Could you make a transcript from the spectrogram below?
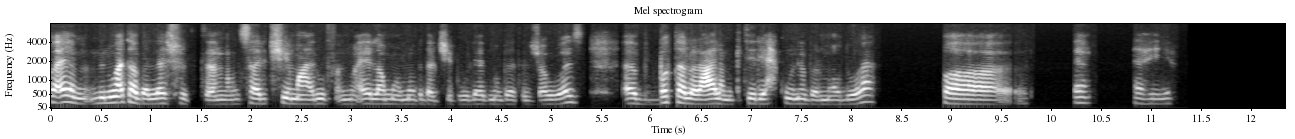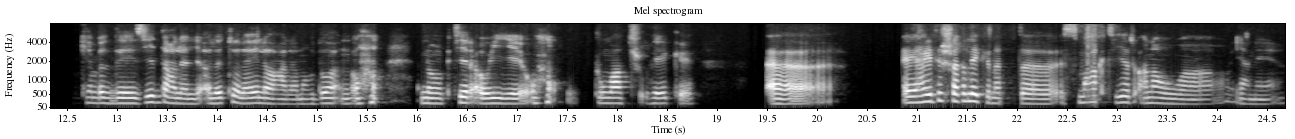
فايه من وقتها بلشت إنه صارت شيء معروف إنه إيه لما ما بدها تجيب أولاد ما بدها تتجوز آه، بطلوا العالم كتير يحكونا بالموضوع ف إيه ها هي. كان بدي أزيد على اللي قالته ليلى على موضوع إنه إنه كتير قوية و too much وهيك. آآ آآ هيدي الشغلة كنت آه، أسمعها كتير أنا و يعني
